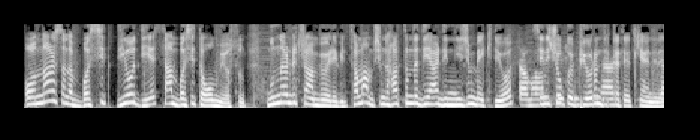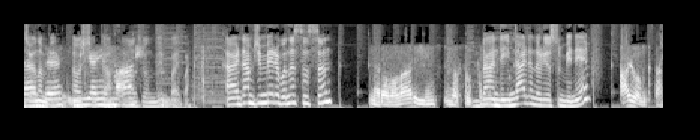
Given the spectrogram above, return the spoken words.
Onlar sana basit diyor diye sen basit olmuyorsun. Bunları lütfen böyle bil tamam mı? Şimdi hattımda diğer dinleyicim bekliyor. Tamam, Seni çok öpüyorum. Dikkat et kendine Ben canım de. benim. İyi Hoşça kal. yayınlar. Sağ ol canım benim. Bay bay. Erdemciğim merhaba nasılsın? Merhabalar, iyiyim. Siz nasılsınız? Ben deyim. Nereden arıyorsun beni? Ayvalık'tan.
